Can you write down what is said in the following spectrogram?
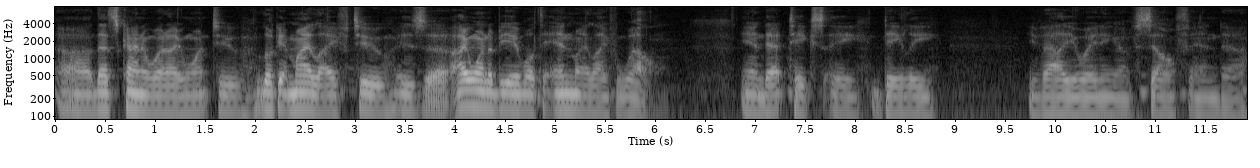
uh, that's kind of what I want to look at my life too. Is uh, I want to be able to end my life well, and that takes a daily evaluating of self and uh,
